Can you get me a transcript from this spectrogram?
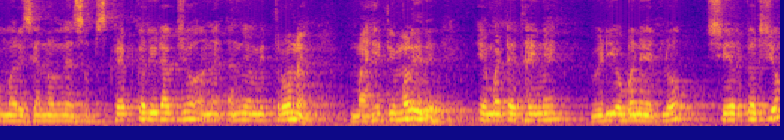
અમારી ચેનલને સબસ્ક્રાઈબ કરી રાખજો અને અન્ય મિત્રોને માહિતી મળી રહે એ માટે થઈને વીડિયો બને એટલો શેર કરજો.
